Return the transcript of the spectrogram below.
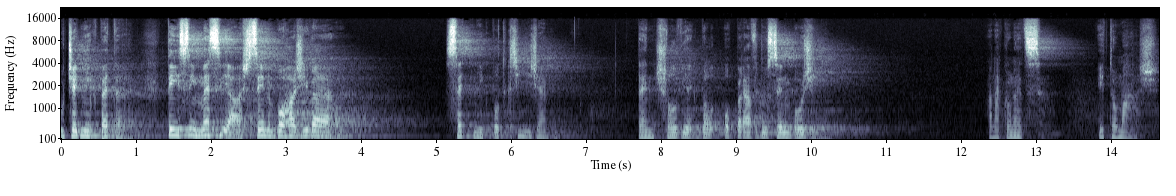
Učedník Petr, ty jsi Mesiáš, syn Boha živého. Setník pod křížem, ten člověk byl opravdu syn Boží. A nakonec i Tomáš,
